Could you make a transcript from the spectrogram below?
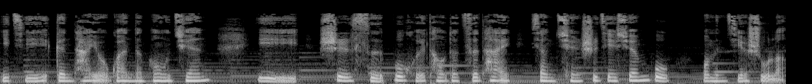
以及跟他有关的朋友圈，以誓死不回头的姿态向全世界宣布我们结束了。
